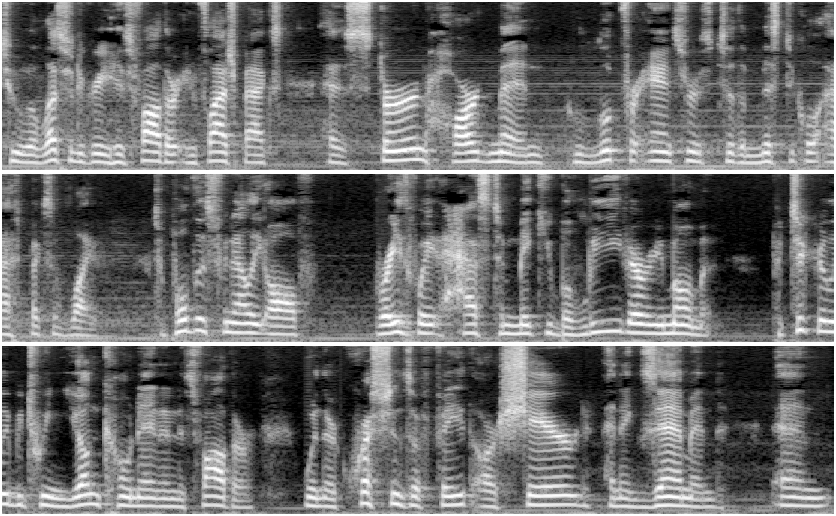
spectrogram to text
to a lesser degree, his father in flashbacks as stern, hard men who look for answers to the mystical aspects of life. To pull this finale off, Braithwaite has to make you believe every moment, particularly between young Conan and his father, when their questions of faith are shared and examined and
